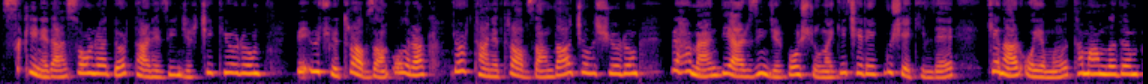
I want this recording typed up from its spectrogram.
sık iğneden sonra 4 tane zincir çekiyorum ve üçlü trabzan olarak 4 tane trabzan daha çalışıyorum ve hemen diğer zincir boşluğuna geçerek bu şekilde kenar oyamı tamamladım.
